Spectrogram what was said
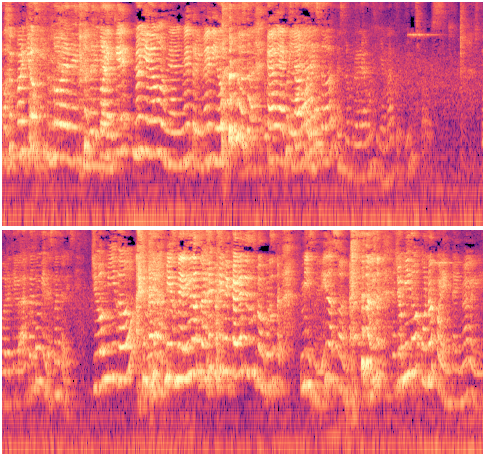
Ah, Porque, jóvenes, porque no llegamos ni al metro y medio. Cabe aclarar. por eso nuestro programa se llama Petit Shows. Porque, ¿a cuánto mides? Cuéntales. Yo mido, mis medidas, güey, me cagan esos concursos, pero mis medidas son. Yo mido 1.49.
